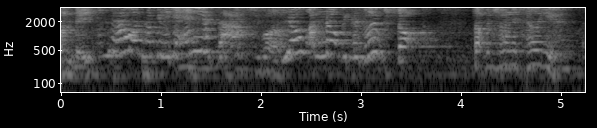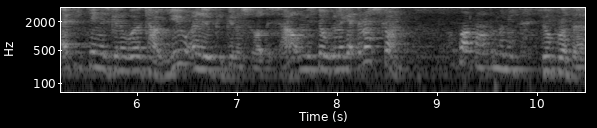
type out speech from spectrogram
Mandy. And now I'm not going to get any of that. Yes, you are. No, I'm not, because Luke, stop. I've been trying to tell you. Everything is going to work out. You and Luke are going to sort this out, and we're still going to get the restaurant. What about the money? Your brother,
